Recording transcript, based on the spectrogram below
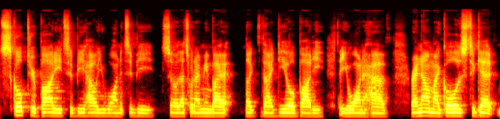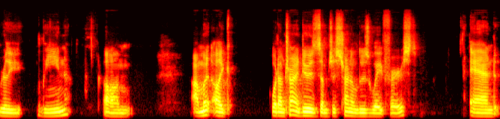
sculpt your body to be how you want it to be. So that's what I mean by like the ideal body that you want to have. Right now, my goal is to get really lean. Um, I'm like, what I'm trying to do is I'm just trying to lose weight first. And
